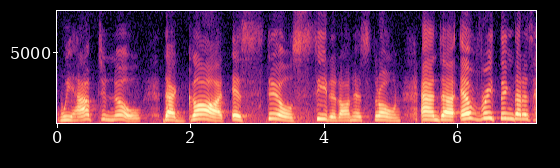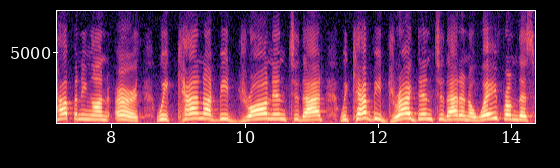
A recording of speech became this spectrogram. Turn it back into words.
we have to know that God is still seated on his throne. And uh, everything that is happening on earth, we cannot be drawn into that. We can't be dragged into that and away from this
